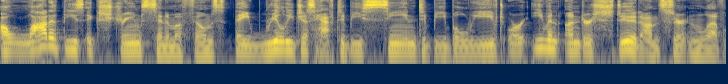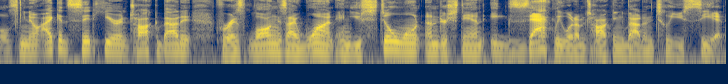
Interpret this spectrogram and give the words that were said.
A lot of these extreme cinema films, they really just have to be seen to be believed or even understood on certain levels. You know, I could sit here and talk about it for as long as I want, and you still won't understand exactly what I'm talking about until you see it.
